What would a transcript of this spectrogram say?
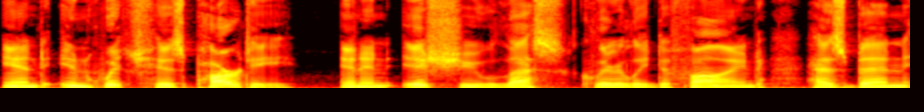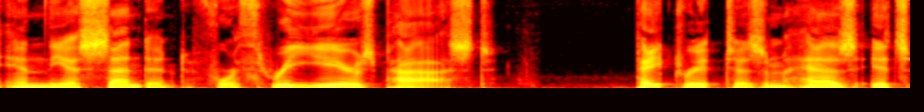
and in which his party, in an issue less clearly defined, has been in the ascendant for three years past. Patriotism has its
